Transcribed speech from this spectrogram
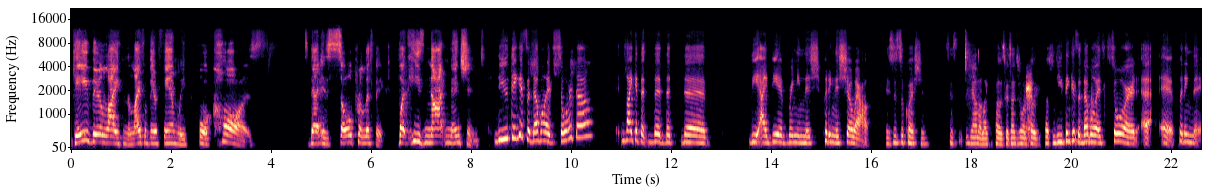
gave their life and the life of their family for a cause that is so prolific, but he's not mentioned. Do you think it's a double-edged sword though? Like at the the the the the idea of bringing this putting this show out. Is this a question? Since y'all don't like to pose, because I just want to pose the question. Do you think it's a double-edged sword, uh, uh, putting the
